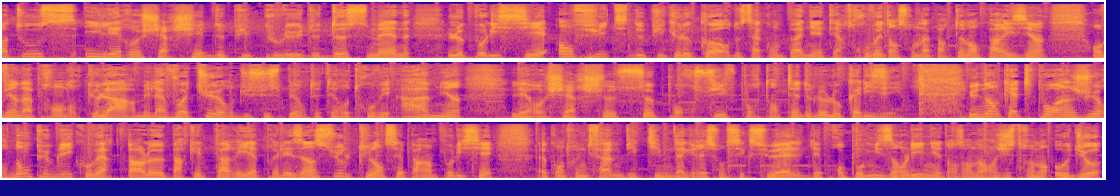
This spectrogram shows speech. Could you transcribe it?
à tous. Il est recherché depuis plus de deux semaines. Le policier en fuite depuis que le corps de sa compagne a été retrouvé dans son appartement parisien. On vient d'apprendre que l'arme et la voiture du suspect ont été retrouvés à Amiens. Les recherches se poursuivent pour tenter de le localiser. Une enquête pour injure non publique ouverte par le parquet de Paris après les insultes lancées par un policier contre une femme victime d'agression sexuelle, des propos mis en ligne dans un enregistrement audio.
